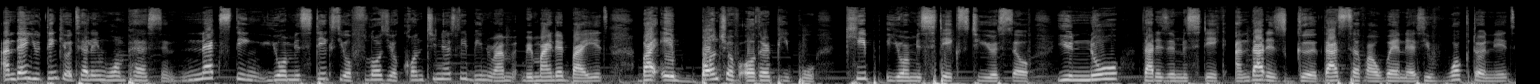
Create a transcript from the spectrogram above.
And then you think you're telling one person. Next thing your mistakes your flaws you're continuously being rem- reminded by it by a bunch of other people. Keep your mistakes to yourself. You know that is a mistake, and that is good. That's self awareness. You've worked on it,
